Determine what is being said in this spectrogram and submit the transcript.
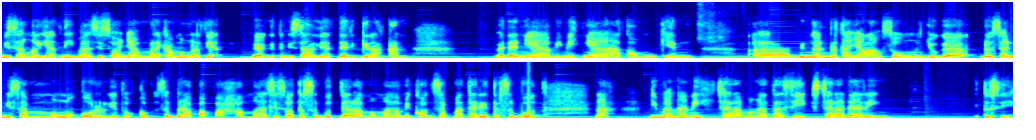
bisa ngelihat nih mahasiswanya mereka mengerti atau enggak gitu bisa lihat dari gerakan badannya, mimiknya atau mungkin uh, dengan bertanya langsung juga dosen bisa mengukur gitu ke, seberapa paham mahasiswa tersebut dalam memahami konsep materi tersebut. Nah, gimana nih cara mengatasi secara daring? Itu sih.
